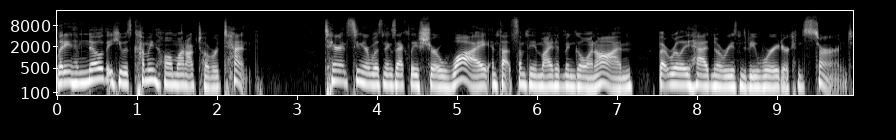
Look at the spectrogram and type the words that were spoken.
letting him know that he was coming home on October 10th. Terrence Sr. wasn't exactly sure why and thought something might have been going on, but really had no reason to be worried or concerned.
